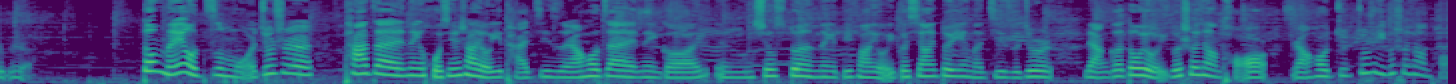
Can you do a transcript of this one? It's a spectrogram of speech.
是不是？都没有字母，就是他在那个火星上有一台机子，然后在那个嗯休斯顿那个地方有一个相对应的机子，就是两个都有一个摄像头，然后就就是一个摄像头，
